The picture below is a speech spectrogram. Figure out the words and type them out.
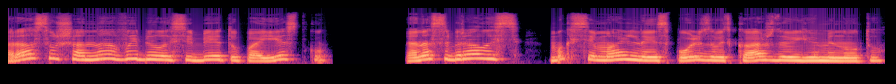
Раз уж она выбила себе эту поездку, она собиралась максимально использовать каждую ее минуту.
